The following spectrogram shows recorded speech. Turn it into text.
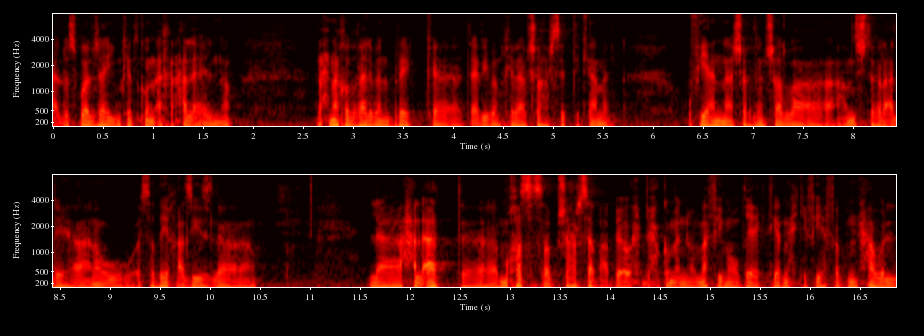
الأسبوع الجاي يمكن تكون آخر حلقة لنا رح ناخذ غالبا بريك تقريبا خلال شهر ستة كامل. وفي عنا شغله إن شاء الله عم نشتغل عليها. أنا وصديق عزيز ل لحلقات مخصصة بشهر سبعة بحكم إنه ما في مواضيع كتير نحكي فيها فبنحاول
